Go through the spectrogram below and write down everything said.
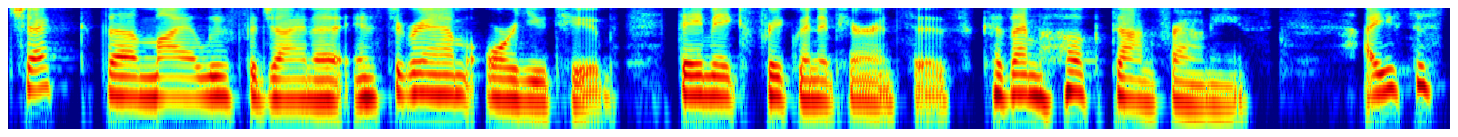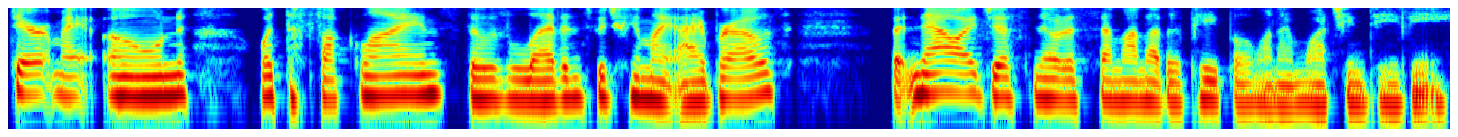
check the My Aloof Vagina Instagram or YouTube. They make frequent appearances because I'm hooked on frownies. I used to stare at my own what the fuck lines, those 11s between my eyebrows, but now I just notice them on other people when I'm watching TV.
